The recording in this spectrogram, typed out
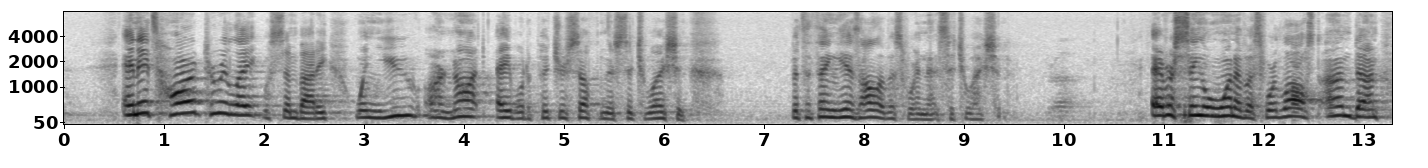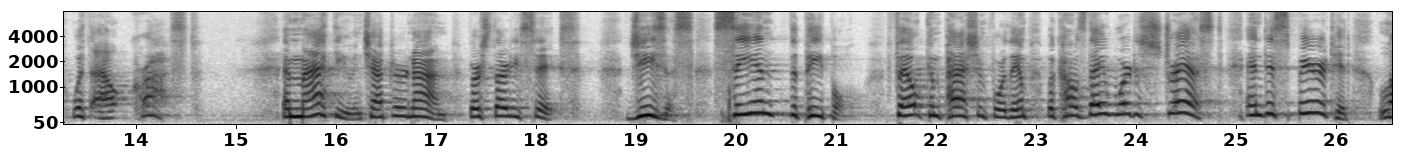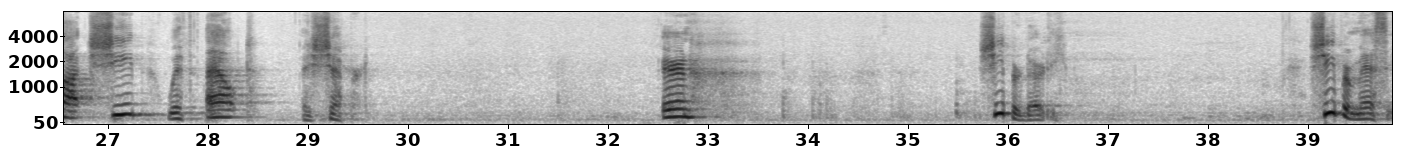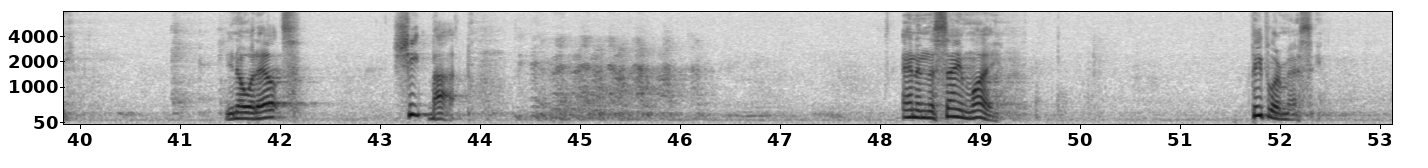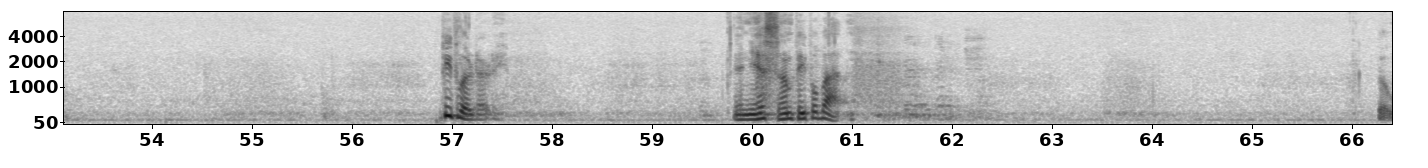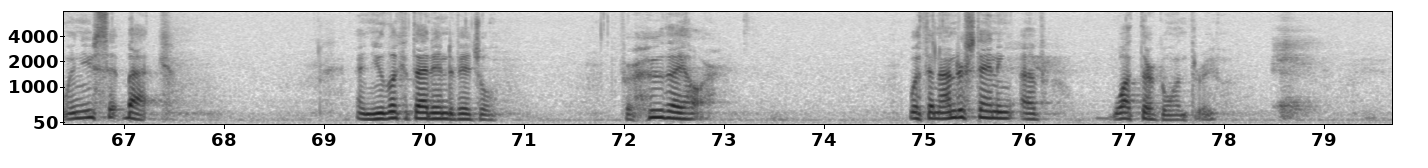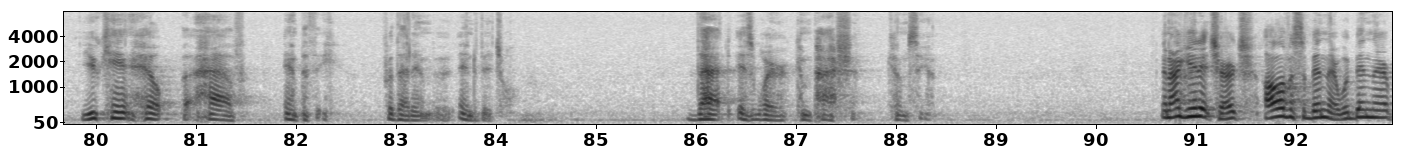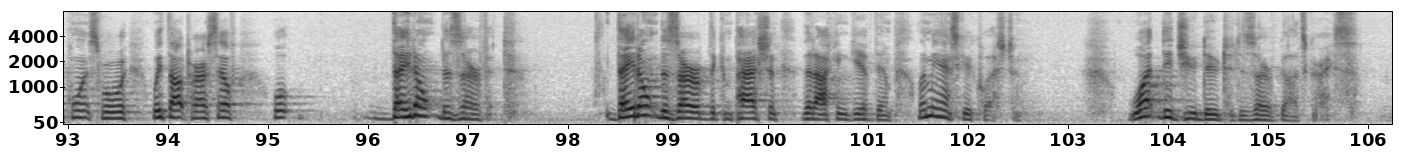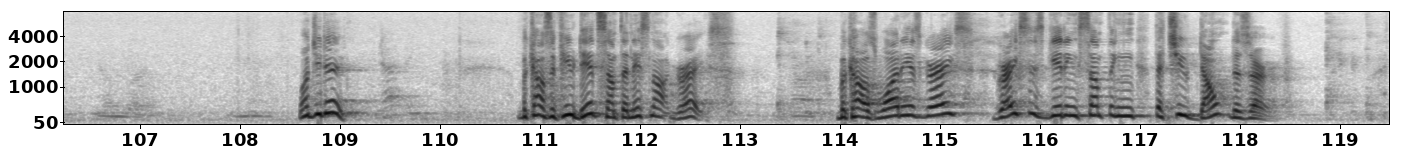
And it's hard to relate with somebody when you are not able to put yourself in this situation. But the thing is, all of us were in that situation. Every single one of us were lost, undone without Christ. And Matthew in chapter 9, verse 36, Jesus, seeing the people, felt compassion for them because they were distressed and dispirited like sheep without a shepherd. Aaron, sheep are dirty. Sheep are messy. You know what else? Sheep bite. and in the same way, people are messy. People are dirty. And yes, some people bite. But when you sit back and you look at that individual for who they are, with an understanding of what they're going through, you can't help but have empathy for that individual. That is where compassion comes in. And I get it, church. All of us have been there. We've been there at points where we, we thought to ourselves, well, they don't deserve it. They don't deserve the compassion that I can give them. Let me ask you a question. What did you do to deserve God's grace? What'd you do? Because if you did something, it's not grace. Because what is grace? Grace is getting something that you don't deserve.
